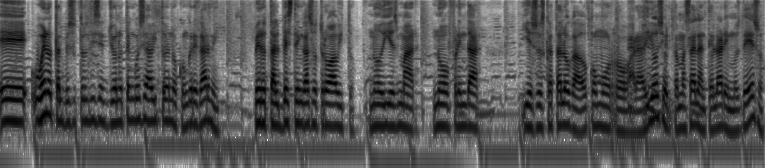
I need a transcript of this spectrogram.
Eh, bueno, tal vez otros dicen, yo no tengo ese hábito de no congregarme, pero tal vez tengas otro hábito, no diezmar, no ofrendar. Y eso es catalogado como robar a Dios y ahorita más adelante hablaremos de eso.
